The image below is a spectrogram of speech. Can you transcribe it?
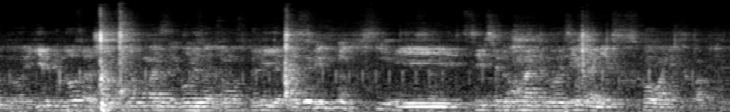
От, е, Є підозра, що ці документи були на цьому столі, є Ви всі. І ці всі документи були зібрані і сховані в шкафчик.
